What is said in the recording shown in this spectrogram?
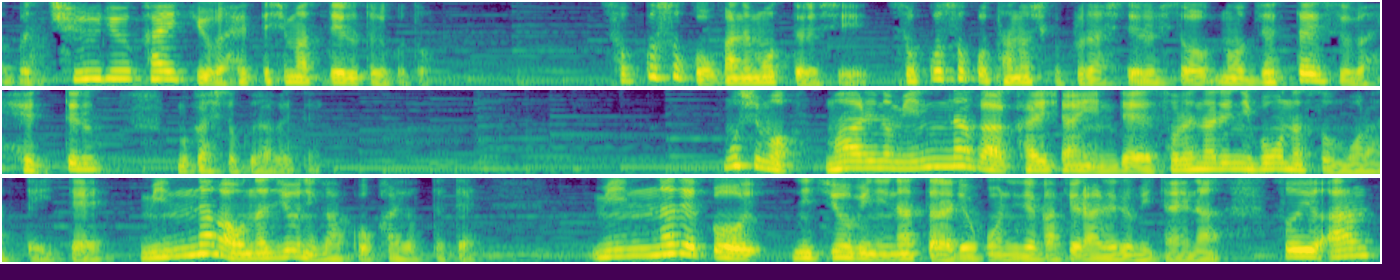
やっぱ中流階級が減ってしまっているということ。そこそこお金持ってるし、そこそこ楽しく暮らしている人の絶対数が減ってる。昔と比べて。もしも周りのみんなが会社員でそれなりにボーナスをもらっていて、みんなが同じように学校通ってて、みんなでこう日曜日になったら旅行に出かけられるみたいな、そういう安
